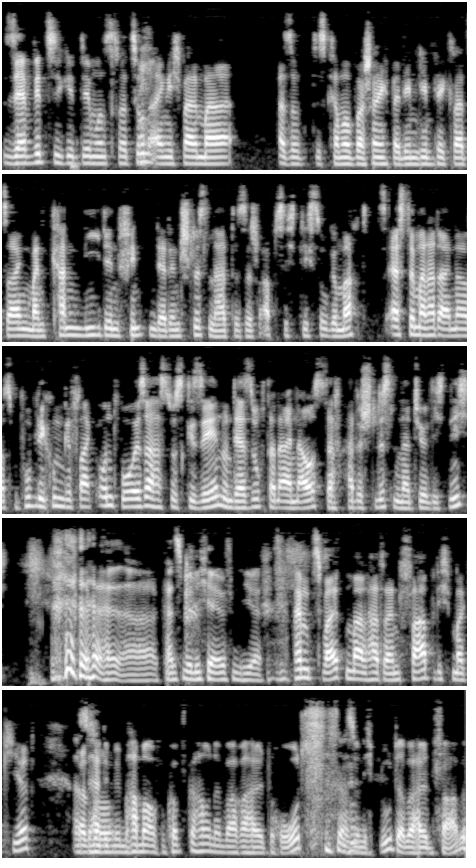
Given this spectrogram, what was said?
Sehr witzige Demonstration eigentlich, weil man, also das kann man wahrscheinlich bei dem Gameplay gerade sagen, man kann nie den finden, der den Schlüssel hat. Das ist absichtlich so gemacht. Das erste Mal hat einer aus dem Publikum gefragt, und wo ist er? Hast du es gesehen? Und der sucht dann einen aus, da war der Schlüssel natürlich nicht. Kannst mir nicht helfen hier. Beim zweiten Mal hat er ihn farblich markiert. Also, er hat Also- ihm mit dem Hammer auf den Kopf gehauen, dann war er halt rot. Also nicht Blut, aber halt Farbe.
